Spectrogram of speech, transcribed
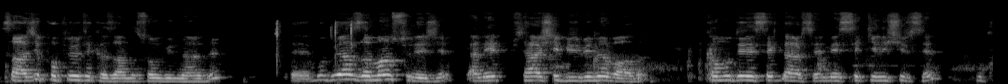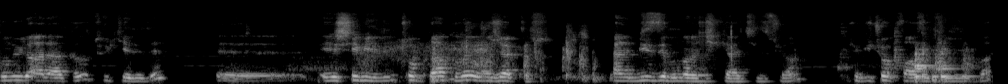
Sadece popülarite kazandı son günlerde. E, bu biraz zaman süreci. Yani hep her şey birbirine bağlı. Kamu desteklerse, meslek gelişirse bu konuyla alakalı Türkiye'de de e, erişebilirlik çok daha kolay olacaktır. Yani biz de bundan şikayetçiyiz şu an. Çünkü çok fazla kirlilik var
